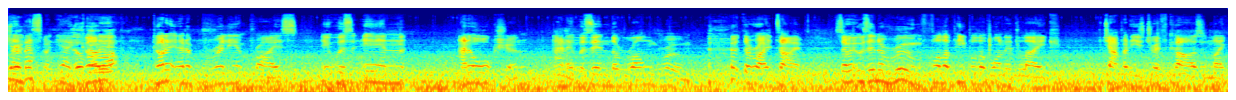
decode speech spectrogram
Yeah, investment. Yeah, it'll got go it. up? Got it at a brilliant price. It was in an auction, and it was in the wrong room at the right time. So it was in a room full of people that wanted like Japanese drift cars and like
